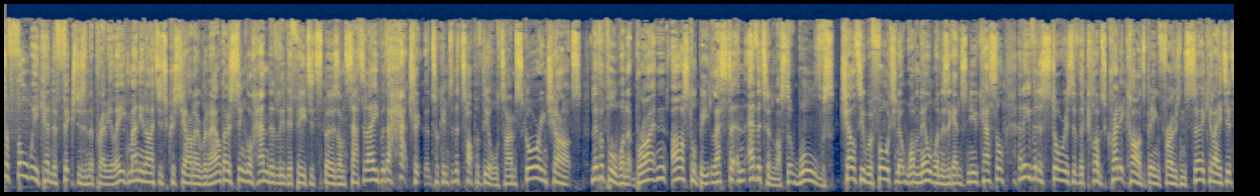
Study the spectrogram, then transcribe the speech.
Was a full weekend of fixtures in the Premier League. Man United's Cristiano Ronaldo single handedly defeated Spurs on Saturday with a hat trick that took him to the top of the all time scoring charts. Liverpool won at Brighton, Arsenal beat Leicester, and Everton lost at Wolves. Chelsea were fortunate 1 0 winners against Newcastle, and even as stories of the club's credit cards being frozen circulated,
